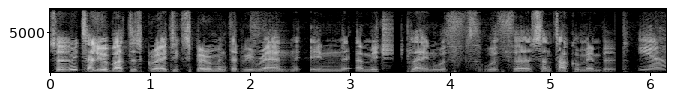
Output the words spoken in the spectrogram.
So let me tell you about this great experiment that we ran in a Mitchells Plain with with uh, Santaco members. Yeah.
